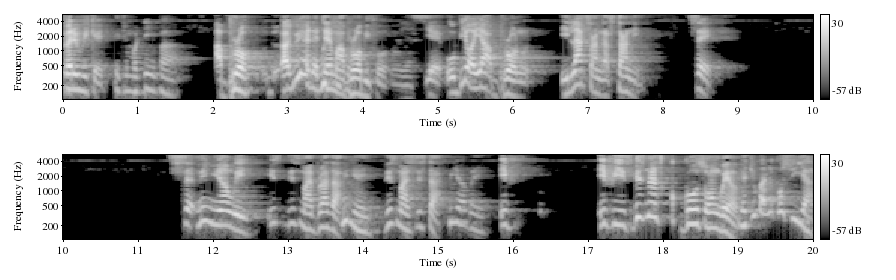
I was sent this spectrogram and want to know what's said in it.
very wicked. etirimɔden paa Abro. Have you heard the term Wicked. abro before? Oh, yes. Yeah. Obi oya abro. He lacks understanding. Say. Say, me. This, this is my brother. mi nua yi This is my sister. mi nua bɛyɛ If if his business goes on well yɛdwuma ne kɔ so yi a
